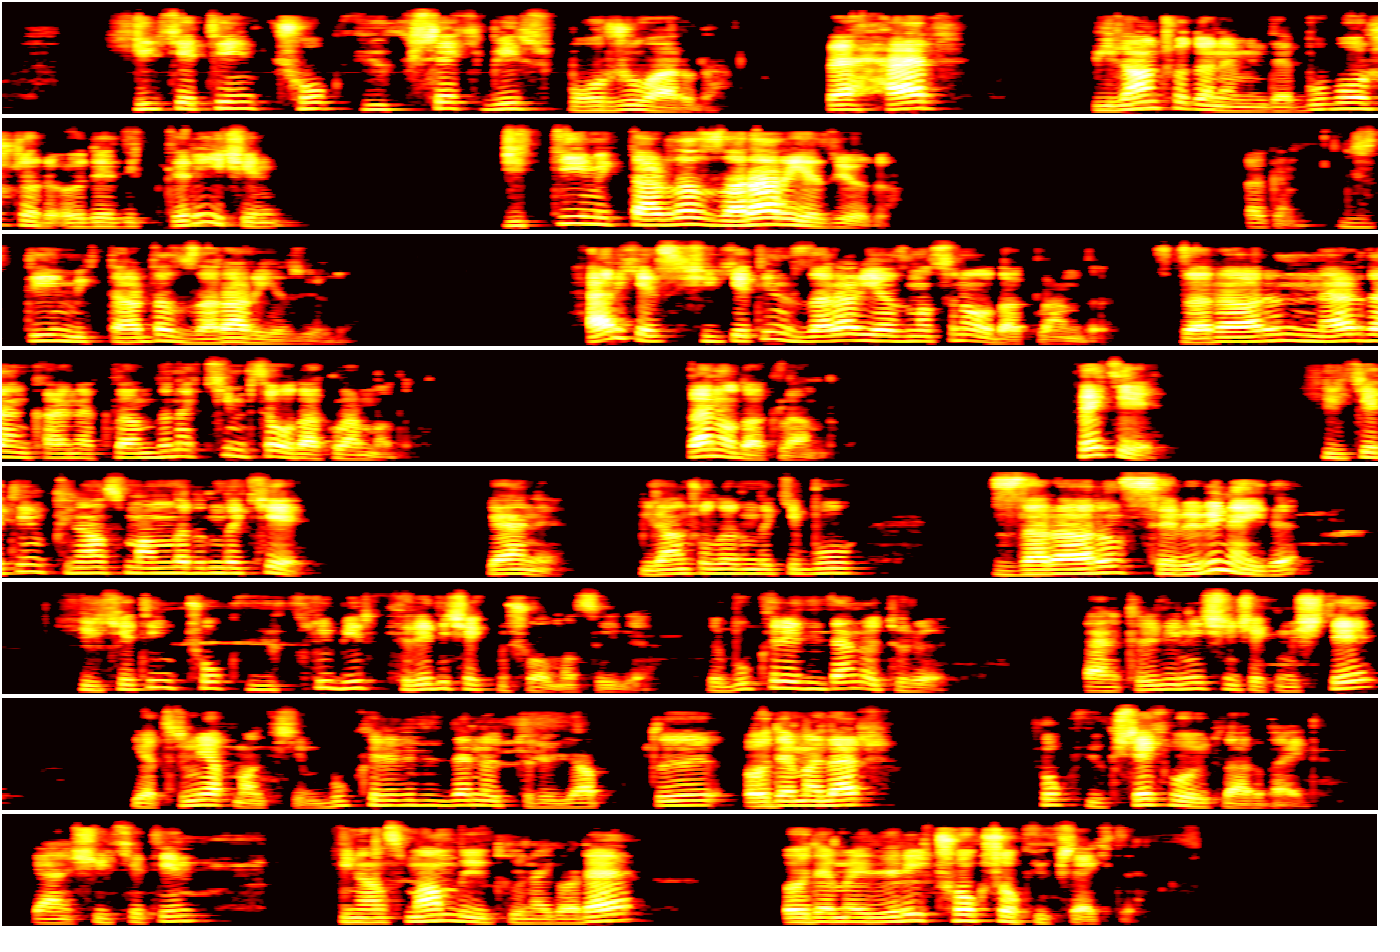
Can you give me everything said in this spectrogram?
Şirketin çok yüksek bir borcu vardı ve her bilanço döneminde bu borçları ödedikleri için ciddi miktarda zarar yazıyordu. Bakın ciddi miktarda zarar yazıyordu. Herkes şirketin zarar yazmasına odaklandı. Zararın nereden kaynaklandığına kimse odaklanmadı. Ben odaklandım. Peki şirketin finansmanlarındaki yani bilançolarındaki bu zararın sebebi neydi? Şirketin çok yüklü bir kredi çekmiş olmasıydı. Ve bu krediden ötürü yani kredi ne için çekmişti? Yatırım yapmak için. Bu krediden ötürü yaptığı ödemeler çok yüksek boyutlardaydı. Yani şirketin finansman büyüklüğüne göre ödemeleri çok çok yüksekti.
